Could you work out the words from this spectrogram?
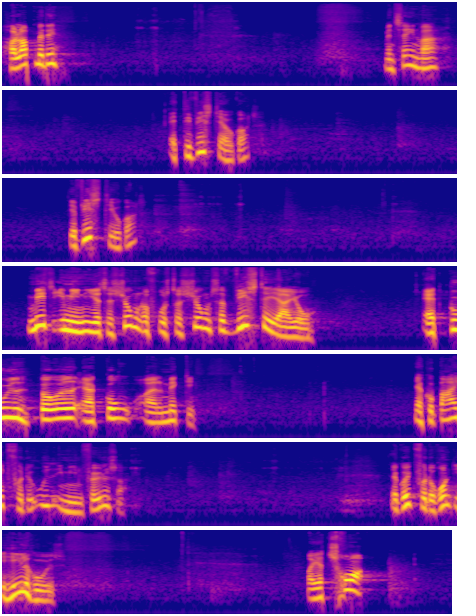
hold op med det. Men sagen var, at det vidste jeg jo godt. Jeg vidste det jo godt. Midt i min irritation og frustration, så vidste jeg jo, at Gud både er god og almægtig. Jeg kunne bare ikke få det ud i mine følelser. Jeg kunne ikke få det rundt i hele hovedet. Og jeg tror,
